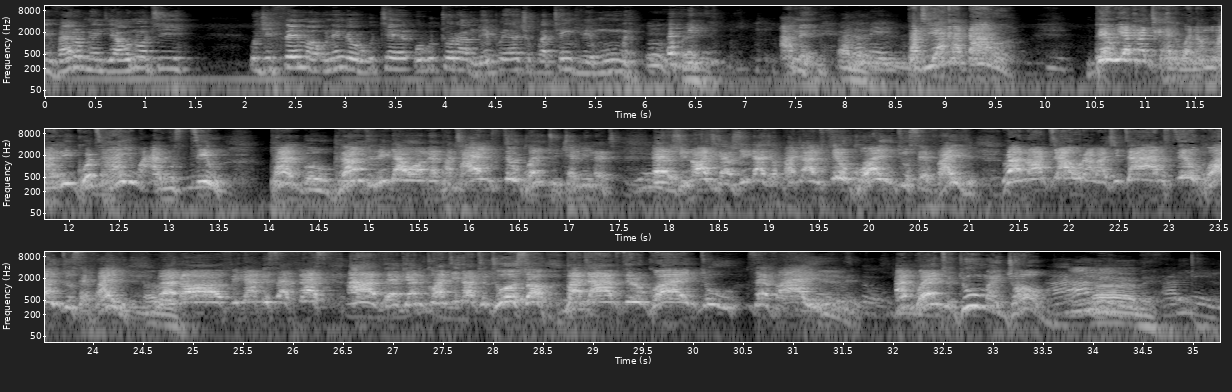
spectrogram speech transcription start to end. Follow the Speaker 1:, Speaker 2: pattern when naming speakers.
Speaker 1: environment yaunoti uchifema unenge uri kutora mhepo yacho patengi remumwe amen.
Speaker 2: Amen.
Speaker 1: but yakadaro mbeu yakadyariwa namwari goti haiwa i will still ground ringaome but i am still going to germinate. Eh, zvinodya zvingacho but i'm still going to survive. Vanotaura vachiti i'm still going to survive. First they can continue to do so but i'm still going to survive. I'm going to do my job.
Speaker 2: Amen.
